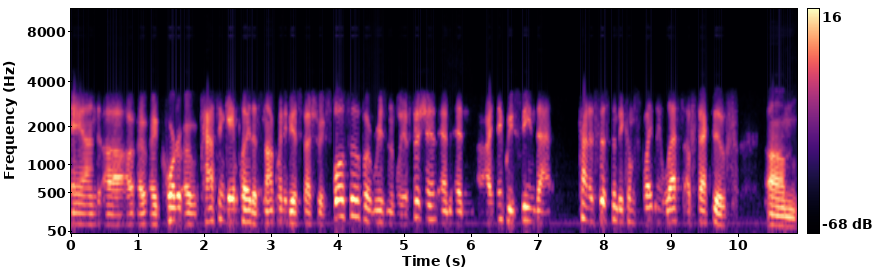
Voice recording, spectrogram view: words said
and uh, a, a quarter a passing gameplay that's not going to be especially explosive but reasonably efficient. And and I think we've seen that kind of system become slightly less effective um,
